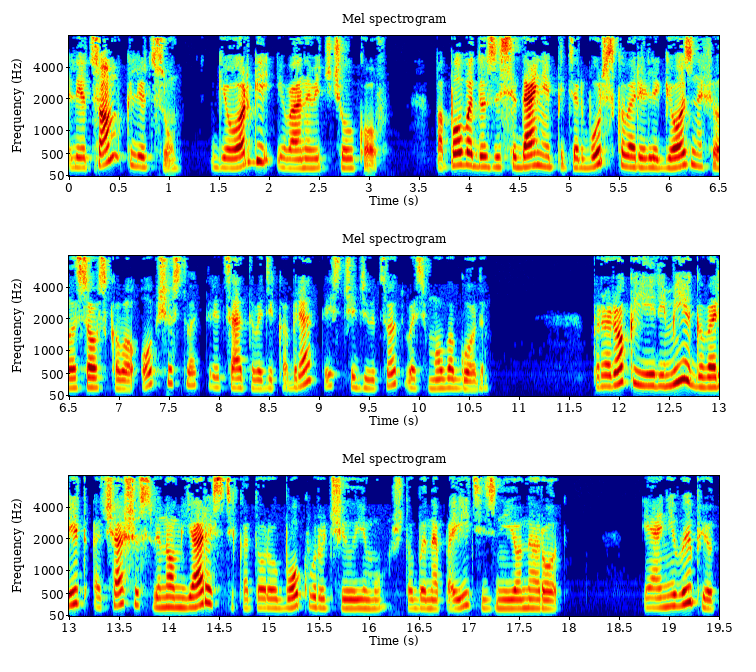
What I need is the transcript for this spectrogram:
Лицом к лицу. Георгий Иванович Чулков. По поводу заседания Петербургского религиозно-философского общества 30 декабря 1908 года. Пророк Иеремия говорит о чаше с вином ярости, которую Бог вручил ему, чтобы напоить из нее народ. «И они выпьют,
